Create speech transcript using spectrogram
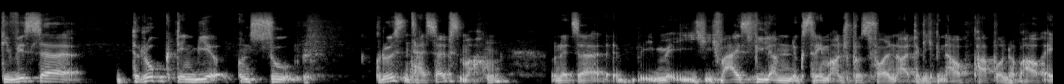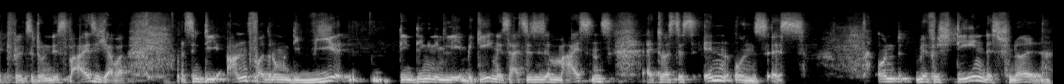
gewisser Druck, den wir uns zu größtenteils selbst machen. Und jetzt, äh, ich, ich weiß, viele haben einen extrem anspruchsvollen Alltag. Ich bin auch Papa und habe auch echt viel zu tun. Das weiß ich, aber es sind die Anforderungen, die wir den Dingen im Leben begegnen. Das heißt, es ist ja meistens etwas, das in uns ist. Und wir verstehen das schnell.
